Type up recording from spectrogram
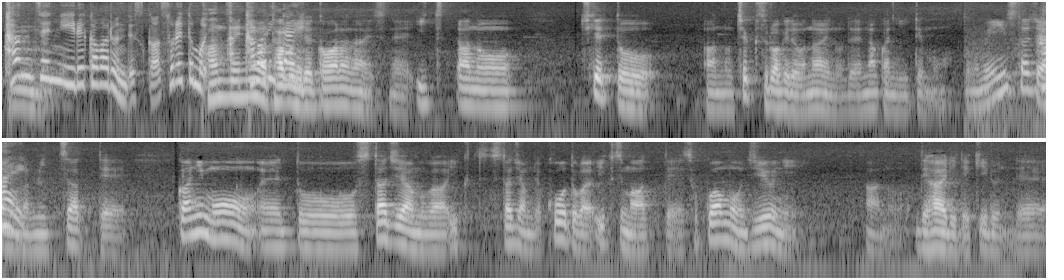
完全に入れ替わるんですか、それとも完全には多分入れい替わらないですね。いつあのチケットをあのチェックするわけではないので中にいても。そのメインスタジアムがはい。3つあって、他にも、えー、とスタジアムがいくつスタジアムでコートがいくつもあってそこはもう自由にあの出入りできるんで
